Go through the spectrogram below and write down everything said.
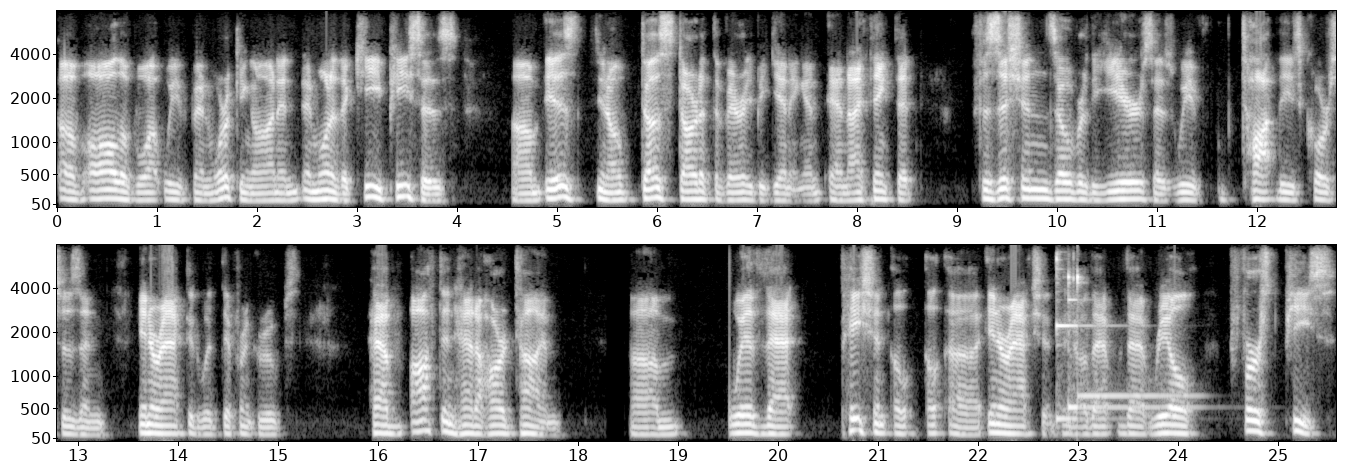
of all of what we've been working on, and, and one of the key pieces um, is, you know, does start at the very beginning. And and I think that physicians over the years, as we've taught these courses and interacted with different groups have often had a hard time um, with that patient uh, uh, interaction. You know that that real first piece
